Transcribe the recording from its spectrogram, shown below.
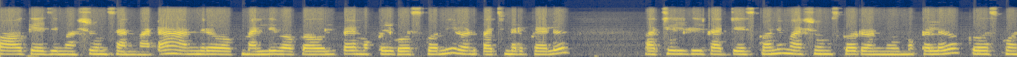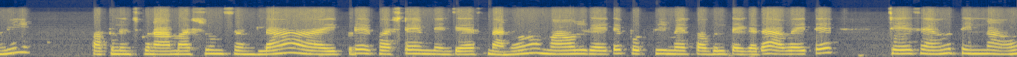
పావు కేజీ మష్రూమ్స్ అన్నమాట. అందులో ఒక- మళ్ళీ ఒక ఉల్లిపాయ ముక్కలు కోసుకొని రెండు పచ్చిమిరపకాయలు చిలుకలు కట్ చేసుకొని మష్రూమ్స్ కూడా రెండు మూడు ముక్కలు కోసుకొని పక్కన ఉంచుకుని ఆ మష్రూమ్స్ అందులో ఇప్పుడే ఫస్ట్ టైం నేను చేస్తున్నాను. మామూలుగా అయితే పొట్టుల మీద పగులుతాయి కదా అవి అయితే చేసాము తిన్నాము.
